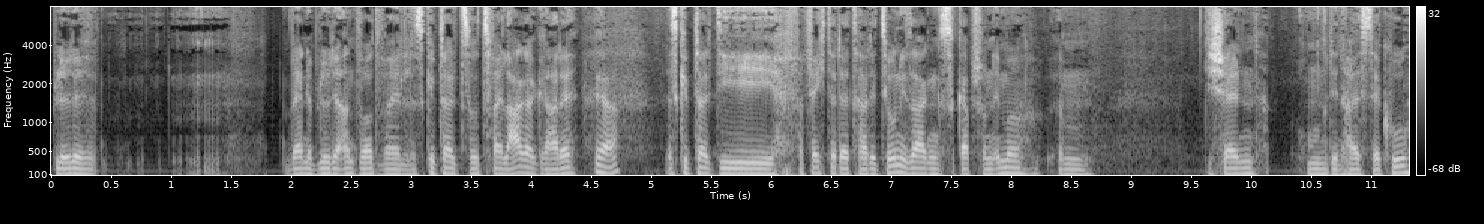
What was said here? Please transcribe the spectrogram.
blöde, wäre eine blöde Antwort, weil es gibt halt so zwei Lager gerade. Ja. Es gibt halt die Verfechter der Tradition, die sagen, es gab schon immer ähm, die Schellen um den Hals der Kuh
